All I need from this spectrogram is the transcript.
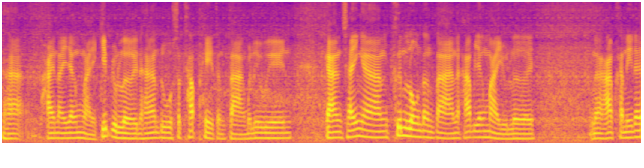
นะฮะภายในยังใหม่กริฟอยู่เลยนะฮะดูสครับเพจต่างๆ บริเวณ การใช้งานขึ้นลงต่างๆนะครับ ยังใหม่อยู่เลยนะครับคันนี้ได้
